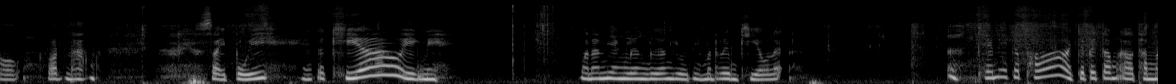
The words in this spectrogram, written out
ออกรดน้ำ ใส่ปุ๋ยแล้วก็เคี้ยวอีกนี่วันนั้นยังเลืองๆอยู่นี่มันเริ่มเขียวแล้วแค่นี้ก็พอจะไปต้องเอาทำไม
